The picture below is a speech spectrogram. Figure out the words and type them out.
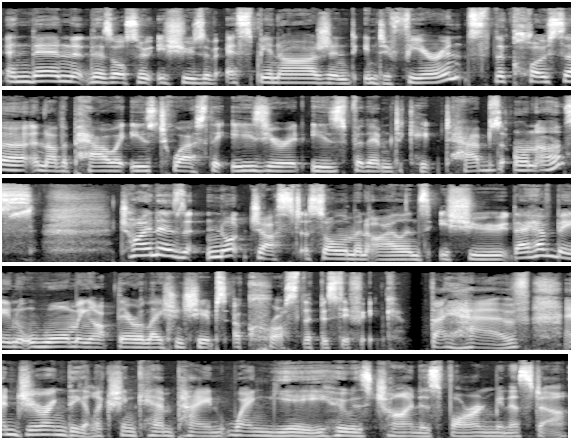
And then there's also issues of espionage and interference. The closer another power is to us, the easier it is for them to keep tabs on us. China's not just a Solomon Islands issue, they have been warming up their relationships across the Pacific. They have. And during the election campaign, Wang Yi, who is China's foreign minister,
